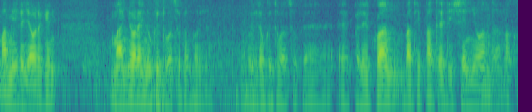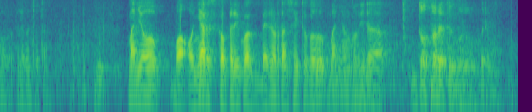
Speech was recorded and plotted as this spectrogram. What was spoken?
mami gehiagorekin, baina orain ukitu batzuk engo dira. Engo ukitu batzuk e, e, pelikoan, bat ipate diseinuan da lako elementutan. Baina ba, oinarrezko pelikoak bere hortan zaituko du, baina ongo dira dotoretu ingo dugu pelikoan.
